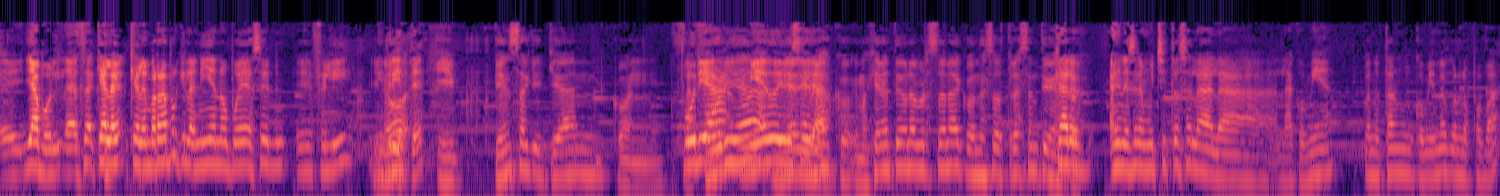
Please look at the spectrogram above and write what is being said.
eh, ya, pues, la- o sea, que, a la, que la embarrada porque la niña no puede ser eh, feliz y, no- triste. y piensa que quedan con Furia, miedo y asco. Imagínate una persona con esos tres sentimientos. Claro, hay una escena muy chistosa la, la, la comida, cuando están comiendo con los papás.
